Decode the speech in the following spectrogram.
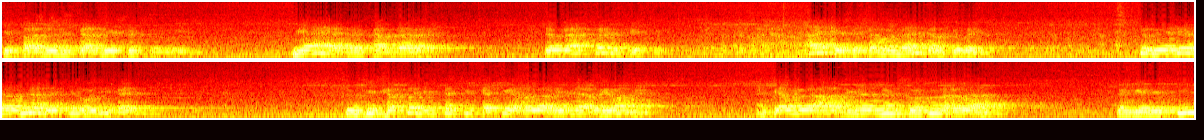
की पार्लमेंटचं अधिवेशन सुरू होईल. मी आहे अजून खासदार आहे. तर राजकारण त्याची आहे त्याचे संबंध आहेत आमचे बाई तर भेटे रमणार की मोदी साहेब तुमची छप्पन इंचाची ख्याती आम्हाला अभिनय अभिमान आहे आणि त्यामुळे हा अभिनंदन सोडून आला पण गेली तीन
